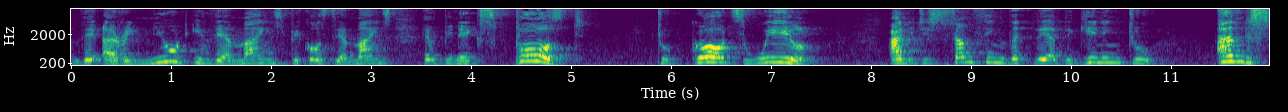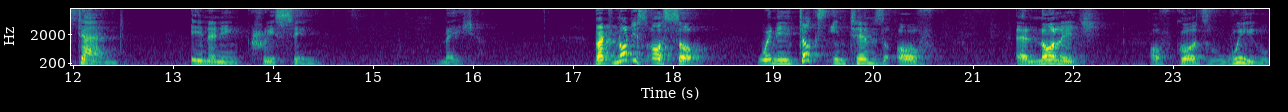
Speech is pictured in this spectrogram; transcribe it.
They are renewed in their minds because their minds have been exposed to God's will. And it is something that they are beginning to understand in an increasing measure. But notice also, when he talks in terms of a knowledge of God's will,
